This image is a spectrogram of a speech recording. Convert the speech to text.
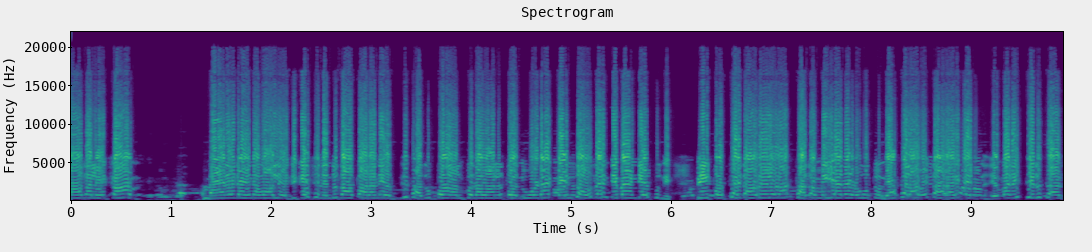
బాగాలేక మ్యారేడ్ అయిన వాళ్ళు ఎడ్యుకేషన్ ఎందుకు ఆపాలని వచ్చి చదువుకోవాలనుకున్న వాళ్ళతో కూడా టెన్ థౌసండ్ డిమాండ్ చేస్తుంది. మీకు వచ్చే డౌరీలో సగం ఇయ్యని అడుగుతుంది. అసలు ఆమె ఎవరిచ్చారు సార్?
